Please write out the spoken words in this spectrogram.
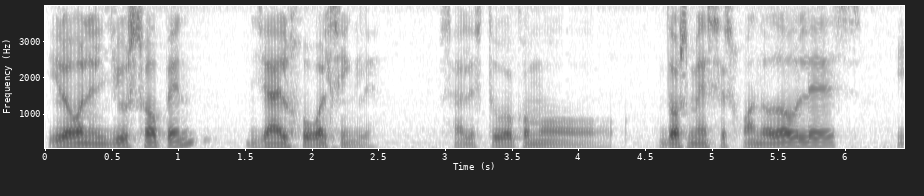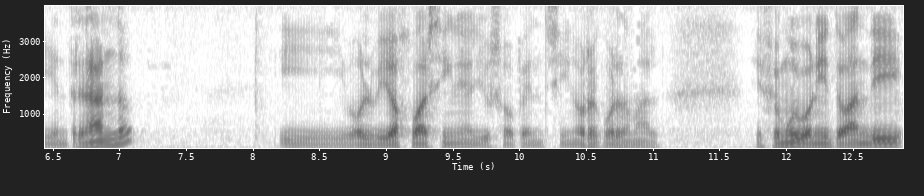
Y luego en el US Open ya él jugó el single. O sea, él estuvo como dos meses jugando dobles y entrenando y volvió a jugar sin el US Open, si no recuerdo mal. Y fue muy bonito. Andy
